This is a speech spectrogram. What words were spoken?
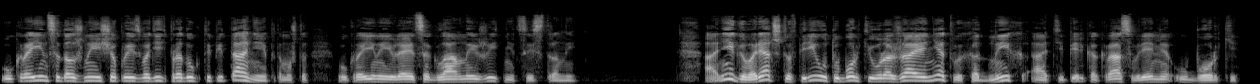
украинцы должны еще производить продукты питания, потому что Украина является главной житницей страны. Они говорят, что в период уборки урожая нет выходных, а теперь как раз время уборки.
